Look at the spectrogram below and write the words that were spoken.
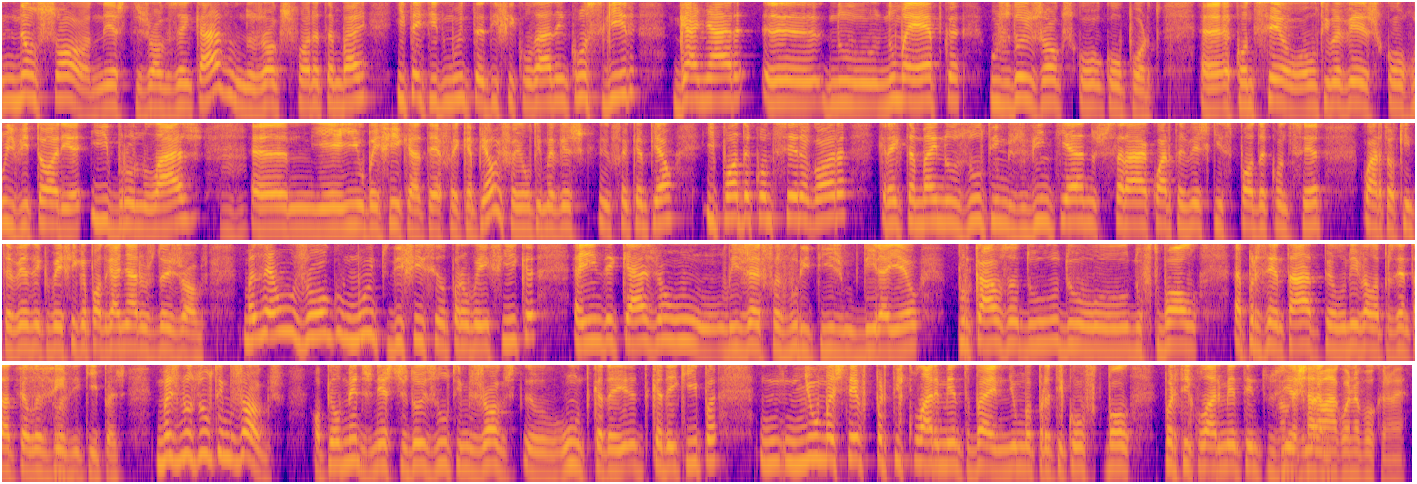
não só nestes jogos em casa, nos jogos fora também, e tem tido muita dificuldade em conseguir ganhar uh, no, numa época os dois jogos com, com o Porto. Uh, aconteceu a última vez com Rui Vitória e Bruno Lage, uhum. e aí o Benfica até foi campeão, e foi a última vez que foi campeão, e pode acontecer agora, creio que também nos últimos 20 anos será a quarta vez que isso pode acontecer quarta ou quinta vez em que o Benfica pode ganhar os dois jogos. Mas é um jogo muito difícil para o Benfica, ainda que haja um ligeiro favoritismo, direi eu, por causa do, do, do, futebol apresentado, pelo nível apresentado pelas Sim. duas equipas. Mas nos últimos jogos, ou pelo menos nestes dois últimos jogos, um de cada, de cada equipa, nenhuma esteve particularmente bem, nenhuma praticou um futebol particularmente entusiasmante. Não deixaram água na boca, não é?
